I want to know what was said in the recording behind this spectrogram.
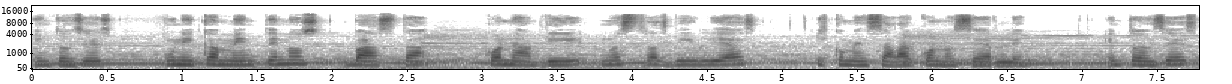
Entonces únicamente nos basta con abrir nuestras Biblias y comenzar a conocerle. Entonces,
